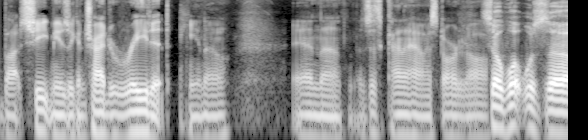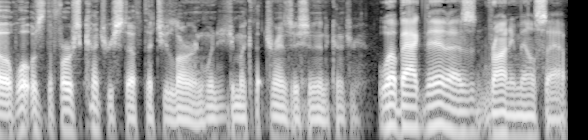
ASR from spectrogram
bought sheet music and tried to read it. You know, and uh, that's just kind of how I started off. So what was uh, what was the first country stuff that you learned? When did you make that transition into country? well, back then I was Ronnie Milsap.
